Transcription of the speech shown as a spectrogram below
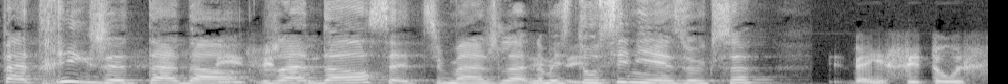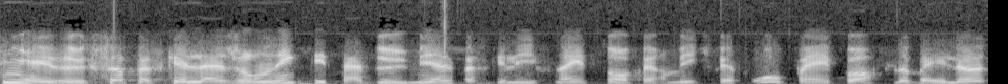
Patrick, je t'adore. J'adore cette image-là. Non, mais c'est aussi niaiseux que ça ben c'est aussi niaiseux que ça parce que la journée que tu es à 2000 parce que les fenêtres sont fermées, qu'il fait froid, peu importe, là, ben là,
